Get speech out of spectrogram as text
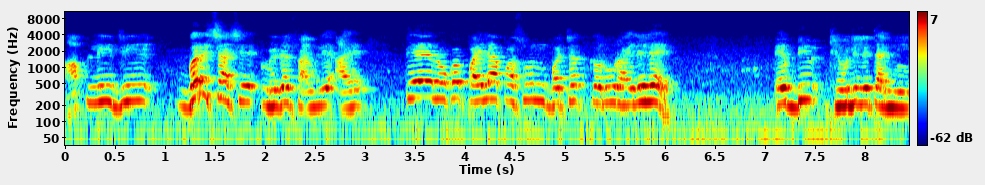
आपली जी बरेचसे असे मिडल फॅमिली आहे ते लोक पहिल्यापासून बचत करू राहिलेले आहे एफ डी ठेवलेली त्यांनी.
